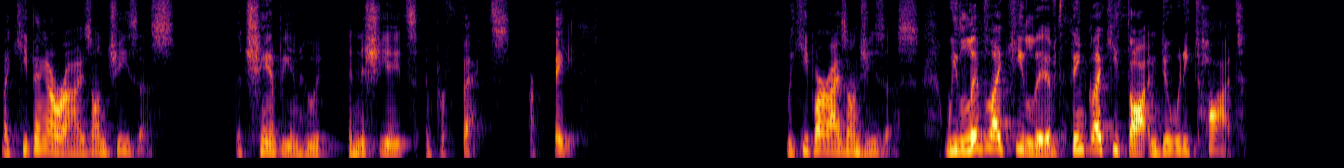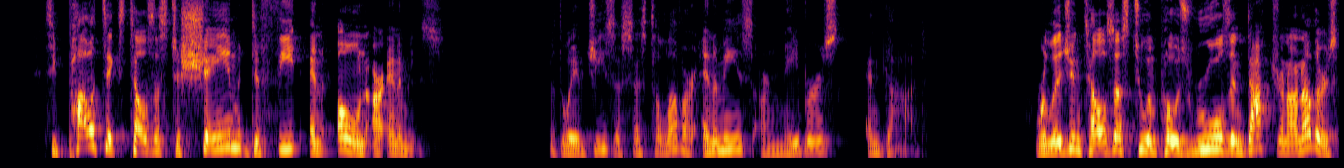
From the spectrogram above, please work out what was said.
by keeping our eyes on Jesus, the champion who initiates and perfects our faith. We keep our eyes on Jesus. We live like he lived, think like he thought, and do what he taught. See, politics tells us to shame, defeat, and own our enemies. But the way of Jesus says to love our enemies, our neighbors, and God. Religion tells us to impose rules and doctrine on others,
